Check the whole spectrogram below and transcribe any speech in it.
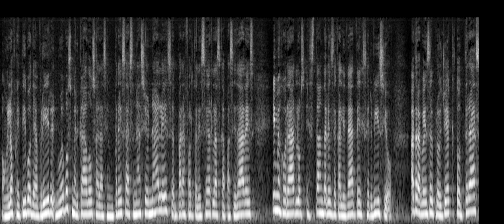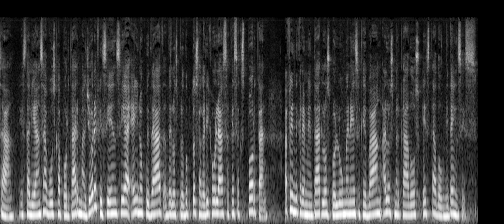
con el objetivo de abrir nuevos mercados a las empresas nacionales para fortalecer las capacidades y mejorar los estándares de calidad del servicio. A través del proyecto Traza, esta alianza busca aportar mayor eficiencia e inocuidad de los productos agrícolas que se exportan, a fin de incrementar los volúmenes que van a los mercados estadounidenses.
